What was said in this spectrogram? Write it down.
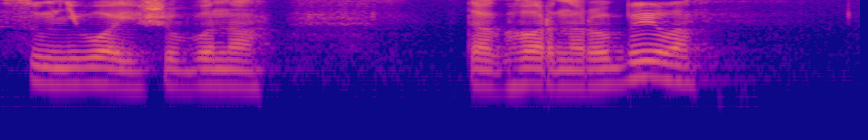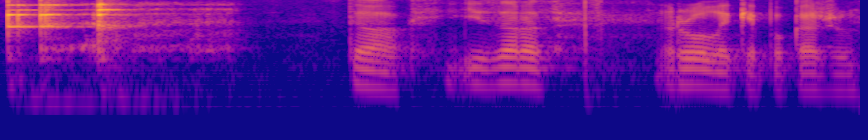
сумніваюся, щоб вона так гарно робила. Так, і зараз ролики покажу.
